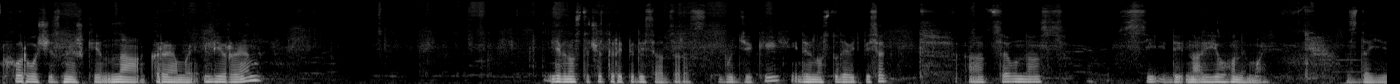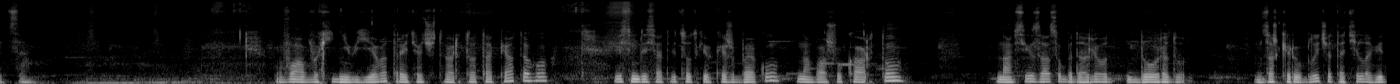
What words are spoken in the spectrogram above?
Хороші знижки на креми Лірен. 94,50 зараз будь-який. І 99,50. А це у нас на його немає. Здається. Вихідні в Єва 3, 4 та 5. 80% кешбеку на вашу карту на всі засоби догляду- за шкірою обличчя та тіла від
